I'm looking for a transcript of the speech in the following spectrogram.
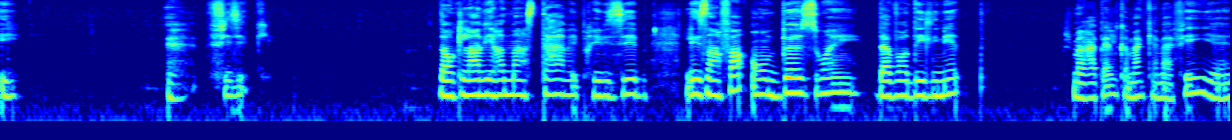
et euh, physique. Donc l'environnement stable et prévisible. Les enfants ont besoin d'avoir des limites. Je me rappelle comment qu'à ma fille, euh,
